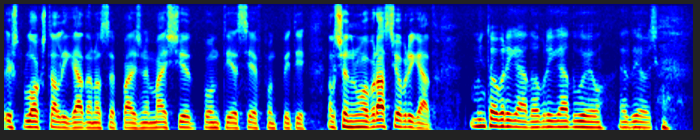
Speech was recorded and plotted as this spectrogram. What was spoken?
Este blog está ligado à nossa página maiscedo.tsf.pt. Alexandre, um abraço e obrigado. Muito obrigado, obrigado eu. Adeus.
